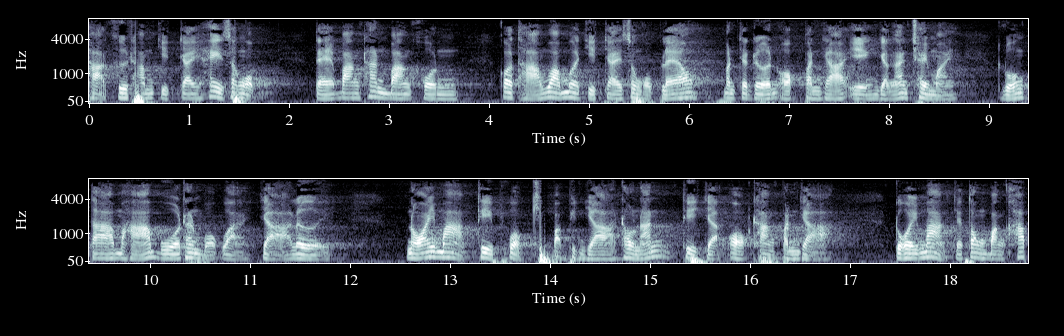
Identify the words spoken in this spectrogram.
ถะคือทำจิตใจให้สงบ แต่บางท่านบางคนก็ถามว่าเมื่อจิตใจสงบแล้ว มันจะเดินออกปัญญาเองอย่างนั้นใช่ไหม หลวงตามหาบัวท่านบอกว่าอย่าเลย น้อยมากที่พวกขิปปิญญาเท่านั้นที่จะออกทางปัญญา โดยมากจะต้องบังคับ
